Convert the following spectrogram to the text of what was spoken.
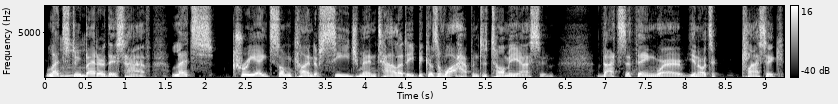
Let's do hmm. better this half. Let's create some kind of siege mentality because of what happened to Tomiyasu. That's a thing where, you know, it's a classic.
